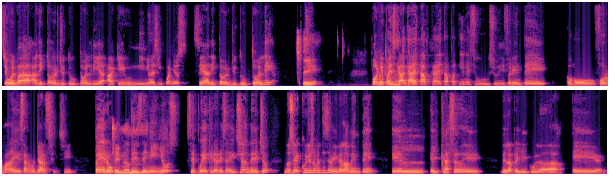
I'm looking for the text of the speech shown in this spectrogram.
se vuelva adicto a ver YouTube todo el día a que un niño de 5 años sea adicto a ver YouTube todo el día. Sí. Porque pues cada, etapa, cada etapa tiene su, su, diferente como forma de desarrollarse, ¿sí? Pero desde niños se puede crear esa adicción. De hecho, no sé, curiosamente se me viene a la mente el, el caso de, de, la película eh,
